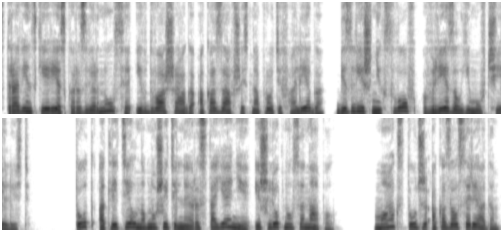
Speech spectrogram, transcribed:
Стравинский резко развернулся и в два шага, оказавшись напротив Олега, без лишних слов врезал ему в челюсть. Тот отлетел на внушительное расстояние и шлепнулся на пол. Макс тут же оказался рядом,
